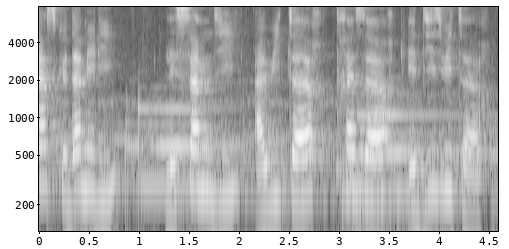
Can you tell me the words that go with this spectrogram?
Casque d'Amélie, les samedis à 8h, 13h et 18h.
